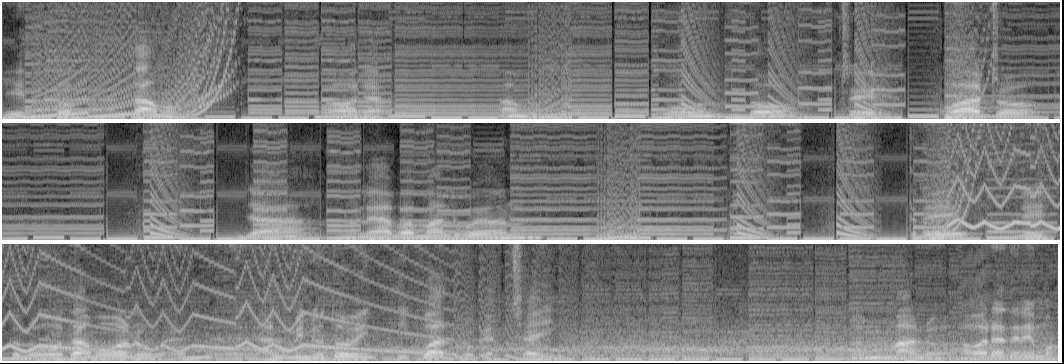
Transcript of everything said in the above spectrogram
Listo. Estamos. Ahora. Vamos. 1, 2, 3, 4. Ya. No le da para mal, weón. 3. Listo. Lo en- al minuto 24, ¿cachai? No es malo. Ahora tenemos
